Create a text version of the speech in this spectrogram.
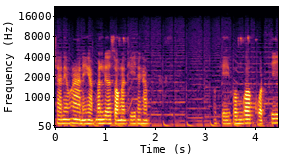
ชาแนลห้านะครับ มันเหลือสองนาทีนะครับ โอเค ผมก็กดที่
